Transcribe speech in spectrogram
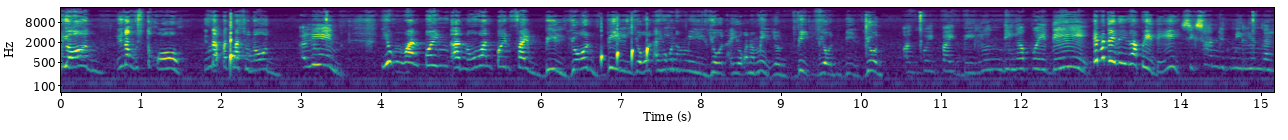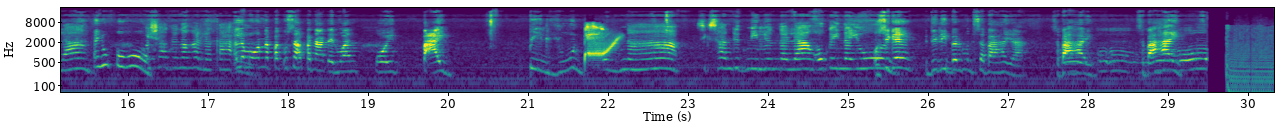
yun. Yun ang gusto ko. Yung dapat masunod. Alin? Yung 1 point, ano, 1.5 billion, billion, ayoko ng million, ayoko ng million, billion, billion. 1.5 billion, hindi nga pwede. Eh, ba't hindi na pwede? 600 million na lang. Ayoko. Masyado nang halata. Alam mo, ang napag-usapan natin, 1.5 billion. Huwag na. 600 million na lang. Okay na yun. O sige, deliver mo sa bahay ah. Sa bahay. Oo, oo, Sa bahay. Oo,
